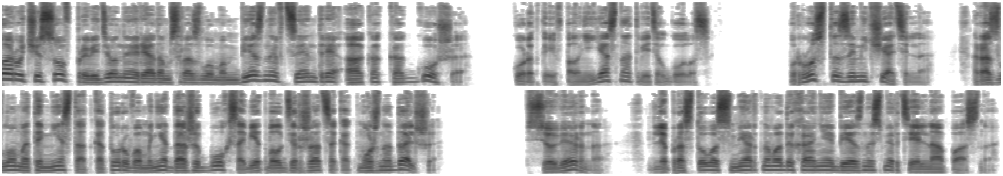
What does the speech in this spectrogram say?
«Пару часов, проведенные рядом с разломом бездны в центре Ака Кагоша», — коротко и вполне ясно ответил голос. «Просто замечательно. Разлом — это место, от которого мне даже Бог советовал держаться как можно дальше». «Все верно», для простого смертного дыхание бездны смертельно опасно.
